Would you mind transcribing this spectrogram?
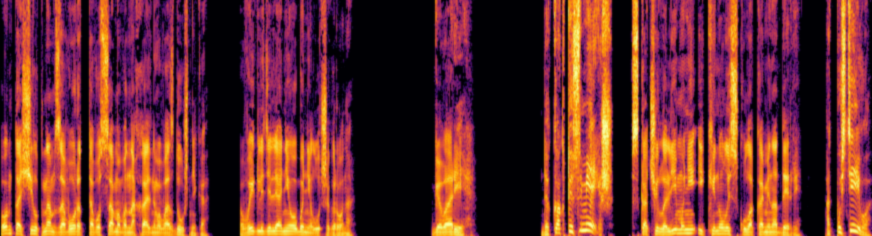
Он тащил к нам за ворот того самого нахального воздушника. Выглядели они оба не лучше Грона. «Говори». «Да как ты смеешь?» — вскочила Лимони и кинулась с кулаками на Дерри. «Отпусти его!»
